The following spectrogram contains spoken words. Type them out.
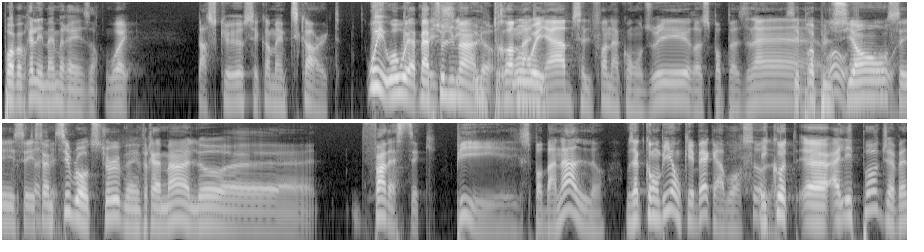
pour à peu près les mêmes raisons. Oui. Parce que c'est comme un petit kart. Oui, oui, oui, absolument. C'est là. ultra Oui, oui. maniable, c'est le fun à conduire, euh, c'est pas pesant. C'est propulsion, ouais, ouais, c'est, ouais, c'est- un petit roadster, mais vraiment là, euh, fantastique. Puis c'est pas banal, là. Vous êtes combien au Québec à avoir ça? Écoute, euh, à l'époque, j'avais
